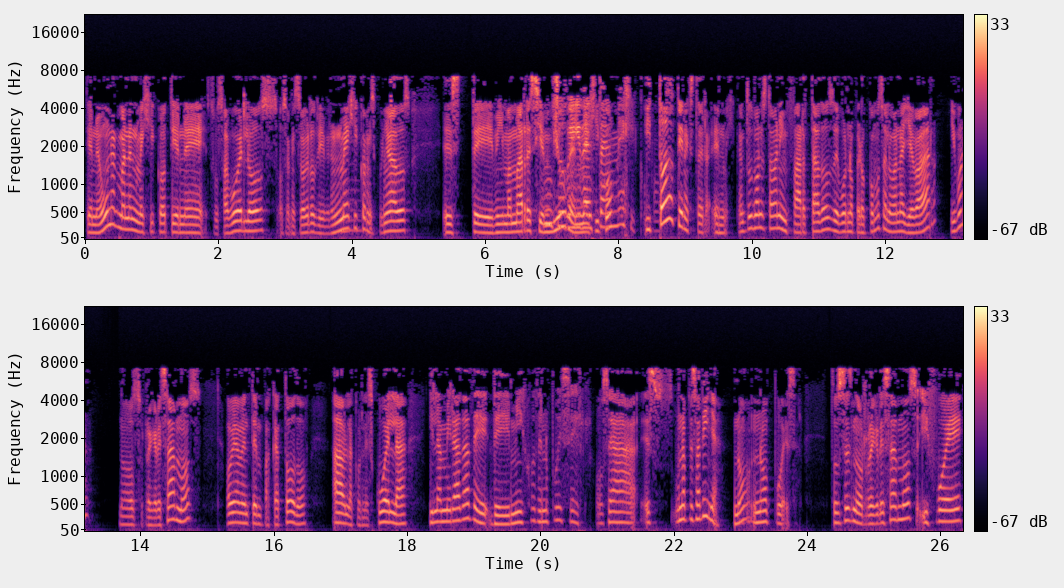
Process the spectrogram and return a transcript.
tiene una hermana en México, tiene sus abuelos, o sea, mis suegros viven en México, mis cuñados, este, mi mamá recién viuda en México, en México, y todo tiene que estar en México. Entonces, bueno, estaban infartados de, bueno, pero ¿cómo se lo van a llevar? Y bueno, nos regresamos, obviamente empaca todo, habla con la escuela, y la mirada de, de mi hijo de no puede ser, o sea, es una pesadilla, ¿no? No puede ser. Entonces nos regresamos y fue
